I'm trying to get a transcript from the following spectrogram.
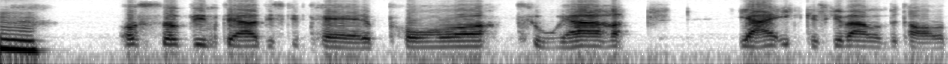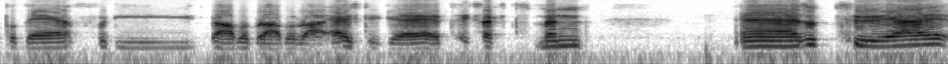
Mm. Og så begynte jeg å diskutere på, tror jeg, at jeg ikke skulle være med å betale på det fordi bla, bla, bla, bla. bla. Jeg husker ikke helt eksakt. Men eh, så tror jeg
